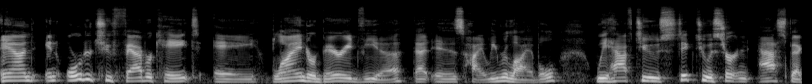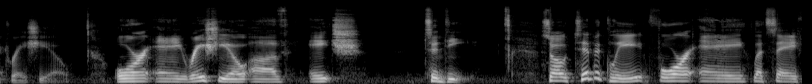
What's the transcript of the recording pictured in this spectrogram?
And in order to fabricate a blind or buried via that is highly reliable, we have to stick to a certain aspect ratio or a ratio of H to D. So typically for a, let's say,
